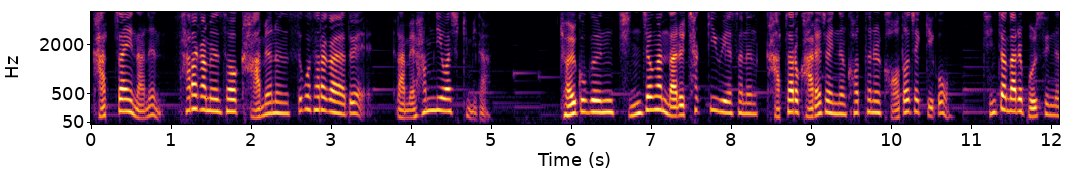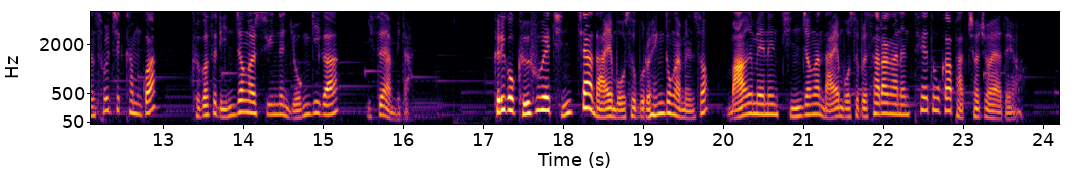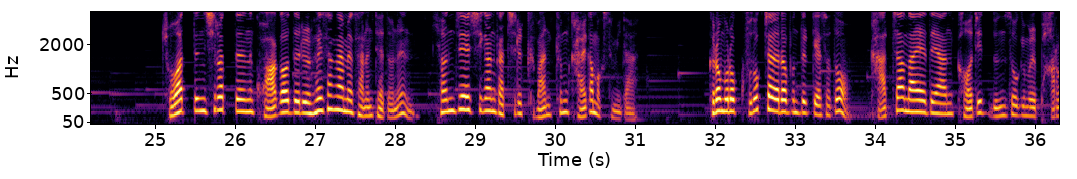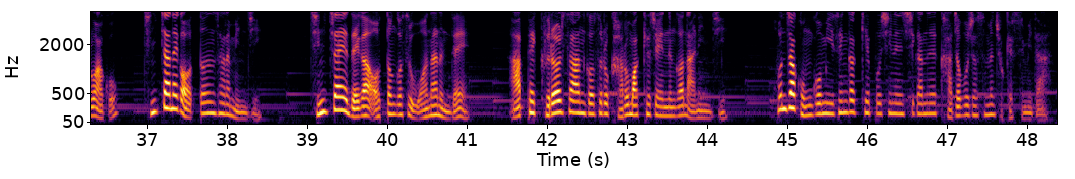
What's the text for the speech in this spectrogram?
가짜의 나는 살아가면서 가면은 쓰고 살아가야 돼 라며 합리화시킵니다. 결국은 진정한 나를 찾기 위해서는 가짜로 가려져 있는 커튼을 걷어 제끼고 진짜 나를 볼 수 있는 솔직함과 그것을 인정할 수 있는 용기가 있어야 합니다. 그리고 그 후에 진짜 나의 모습으로 행동하면서 마음에는 진정한 나의 모습을 살아가는 태도가 받쳐줘야 돼요. 좋았든 싫었든 과거들을 회상하며 사는 태도는 현재의 시간 가치를 그만큼 갉아먹습니다. 그러므로 구독자 여러분들께서도 가짜 나에 대한 거짓 눈속임을 바로 하고 진짜 내가 어떤 사람인지 진짜의 내가 어떤 것을 원하는데 앞에 그럴싸한 것으로 가로막혀져 있는 건 아닌지 혼자 곰곰이 생각해 보시는 시간을 가져보셨으면 좋겠습니다.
